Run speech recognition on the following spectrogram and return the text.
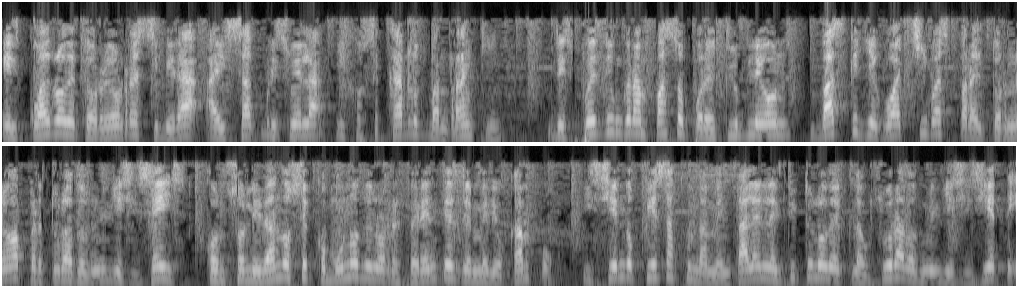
el cuadro de Torreón recibirá a Isaac Brizuela y José Carlos Van Rankin. Después de un gran paso por el Club León, Vázquez llegó a Chivas para el torneo Apertura 2016, consolidándose como uno de los referentes del mediocampo y siendo pieza fundamental en el título de Clausura 2017.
